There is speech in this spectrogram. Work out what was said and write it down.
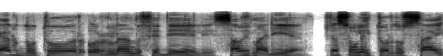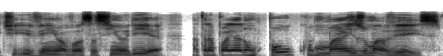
Caro doutor Orlando Fedeli, salve Maria. Já sou leitor do site e venho a Vossa Senhoria atrapalhar um pouco mais uma vez.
